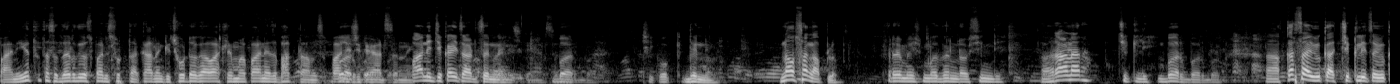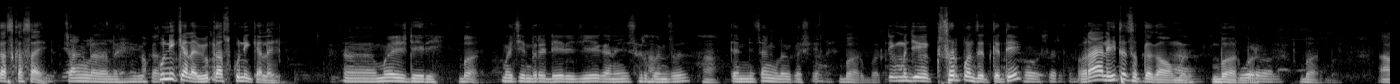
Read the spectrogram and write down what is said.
पाणी येतं तसं दर दिवस पाणी सुटतं कारण की छोटं गाव असल्यामुळे पाण्याचं भागतं आमचं पाण्याची काही अडचण नाही. पाण्याची काहीच अडचण नाही. बर बर. ठीक ओके धन्यवाद. नाव सांग आपलं. रमेश मदनराव शिंदे. राहणार? चिखली. बर बर बर. कसा आहे विकास? चिखलीचा विकास कसा आहे? चांगला झाला आहे कुणी केला विकास? कुणी केला आहे? महेश डेअरी बर. मच्छिंद्र डेअरी जी आहे का नाही सरपंच हां. त्यांनी चांगला विकास केला आहे. बर बर. ते म्हणजे सरपंच आहेत का ते? हो सरपंच. राहायला इथंच आहेत का गावामध्ये? बर बर. बर बर. अं,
